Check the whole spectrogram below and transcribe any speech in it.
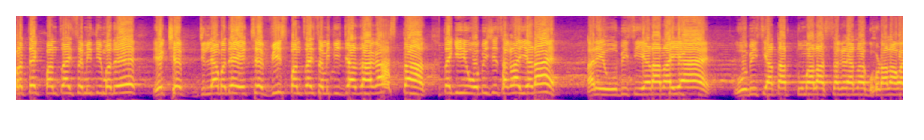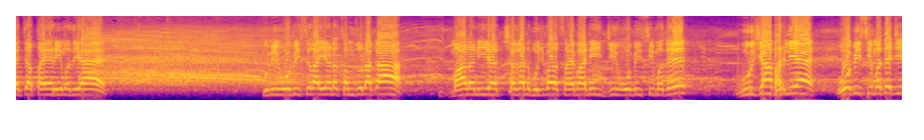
प्रत्येक पंचायत समितीमध्ये एकशे जिल्ह्यामध्ये एकशे वीस पंचायत समितीच्या जागा असतात की ही ओबीसी सगळा येडा आहे? अरे ओबीसी येडा नाही आहे. ओबीसी आता तुम्हाला सगळ्यांना घोडा लावायच्या तयारीमध्ये आहे. तुम्ही ओबीसीला येणं समजू नका. माननीय छगन भुजबळ साहेबांनी जी ओबीसी मध्ये ऊर्जा भरली आहे ओबीसी मध्ये जी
